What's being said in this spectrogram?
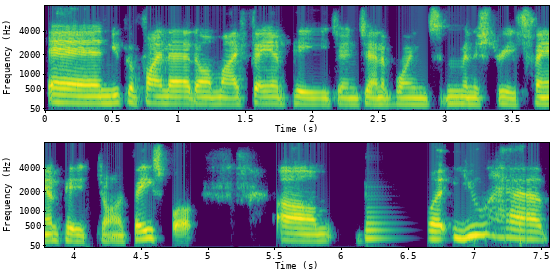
And you can find that on my fan page and Janet Boynes Ministries fan page on Facebook. Um, but you have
